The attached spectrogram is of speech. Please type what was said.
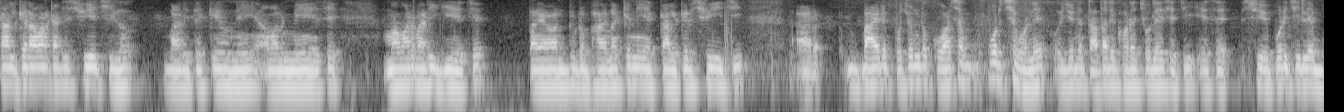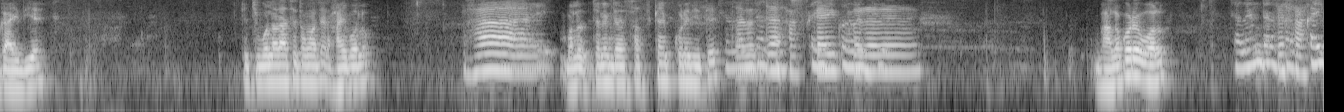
কালকের আমার কাছে শুয়েছিল বাড়িতে কেউ নেই আমার মেয়ে এসে মামার বাড়ি গিয়েছে তাই আমার দুটো ভাগনাকে নিয়ে কালকের শুয়েছি। আর বাইরে প্রচণ্ড কুয়াশা পড়ছে বলে ওই জন্য তাড়াতাড়ি ঘরে চলে এসেছি এসে শুয়ে পড়েছি লেপ গায়ে দিয়ে। কিছু বলার আছে তোমাদের? হাই বলো। হাই। বলো চ্যানেলটা সাবস্ক্রাইব করে দিতে। চ্যানেলটা সাবস্ক্রাইব করে ভালো করে বল। চ্যানেলটা সাবস্ক্রাইব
